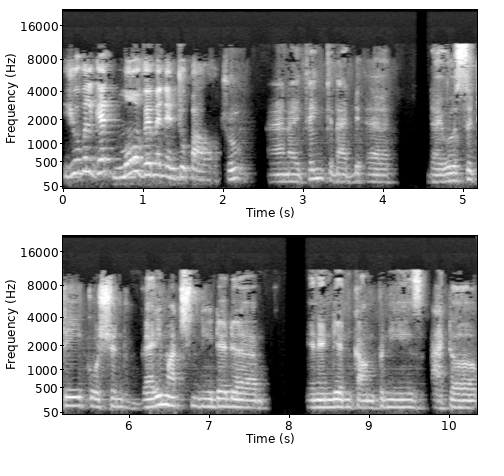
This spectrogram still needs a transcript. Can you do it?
you will get more women into power. True. And I think that uh, diversity quotient very much needed uh, in Indian companies at a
